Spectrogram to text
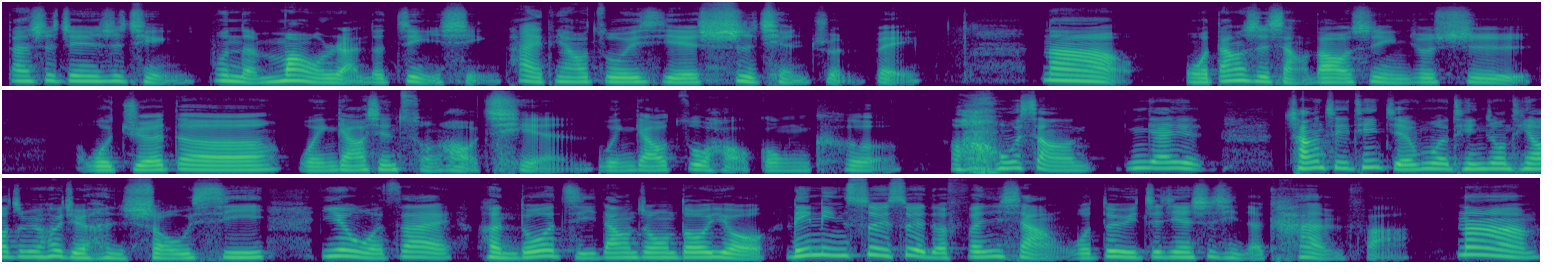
但是这件事情不能贸然的进行，他一定要做一些事前准备。那我当时想到的事情就是，我觉得我应该要先存好钱，我应该要做好功课啊。我想应该长期听节目的听众听到这边会觉得很熟悉，因为我在很多集当中都有零零碎碎的分享我对于这件事情的看法。那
